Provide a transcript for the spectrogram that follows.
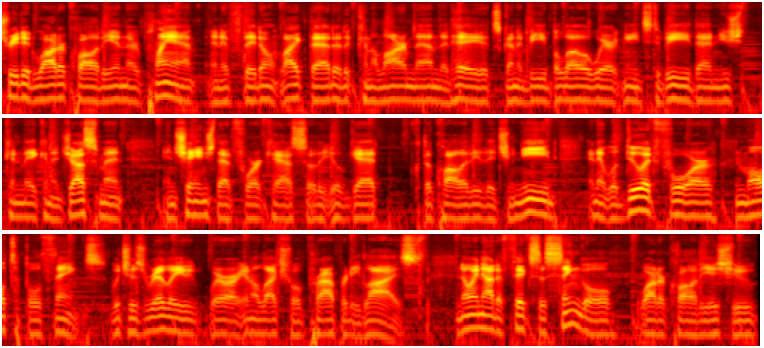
treated water quality in their plant, and if they don't like that, it can alarm them that, hey, it's going to be below where it needs to be. Then you can make an adjustment and change that forecast so that you'll get the quality that you need, and it will do it for multiple things, which is really where our intellectual property lies. Knowing how to fix a single water quality issue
